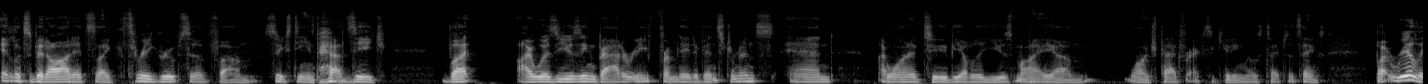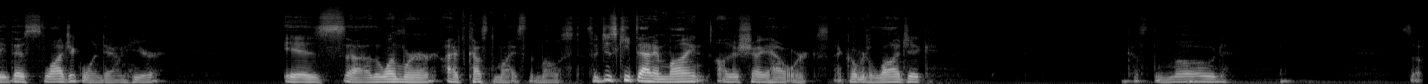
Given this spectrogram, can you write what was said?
It looks a bit odd. It's like three groups of um, 16 pads each. But I was using battery from Native Instruments, and I wanted to be able to use my um, Launchpad for executing those types of things. But really, this Logic one down here is uh, the one where I've customized the most. So just keep that in mind. I'll just show you how it works. Back over to Logic, custom mode. So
